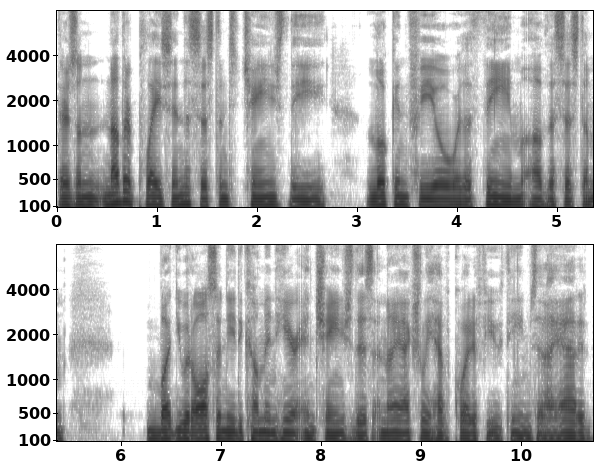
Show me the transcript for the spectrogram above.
there's another place in the system to change the look and feel or the theme of the system. But you would also need to come in here and change this. And I actually have quite a few themes that I added.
